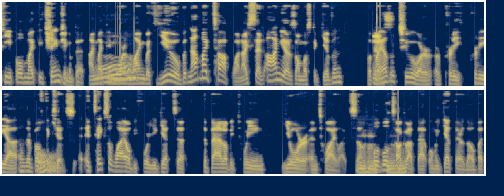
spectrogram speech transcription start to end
people might be changing a bit. I might be more in line with you, but not my top one. I said Anya is almost a given, but my other two are are pretty pretty. Uh, they're both the kids. It takes a while before you get to the battle between Yor and Twilight. So Mhm, we'll we'll talk mhm. about that when we get there, though. But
